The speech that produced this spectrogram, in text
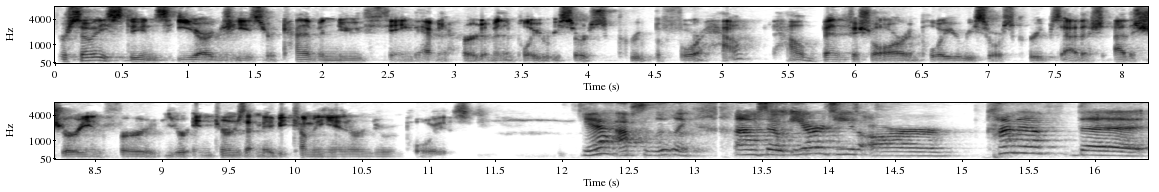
For so many students, ERGs are kind of a new thing. They haven't heard of an employee resource group before. How how beneficial are employee resource groups at at Asurion for your interns that may be coming in or new employees? Yeah, absolutely. Um, so ERGs are kind of the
